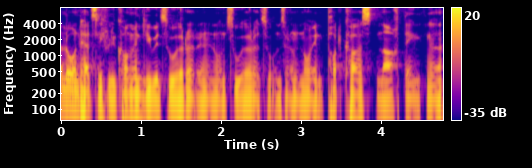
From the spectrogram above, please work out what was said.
Hallo und herzlich willkommen, liebe Zuhörerinnen und Zuhörer, zu unserem neuen Podcast Nachdenken.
